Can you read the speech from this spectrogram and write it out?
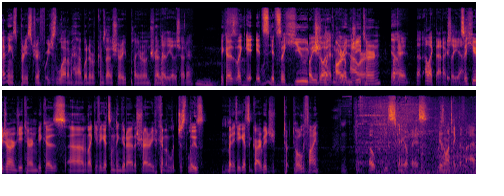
I think it's pretty straightforward. You just let them have whatever comes out of Shredder. You play your own Shredder. Play the other shredder. because like it, it's it's a huge Oh, you go like, ahead and hero RNG power. turn. Yeah. Okay, I like that actually. Yeah. It's a huge RNG turn because um, like if you get something good out of the Shredder, you're gonna just lose. Mm-hmm. But if he gets garbage, you're t- totally fine. Oh, he's gonna go face. He doesn't want to take the five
